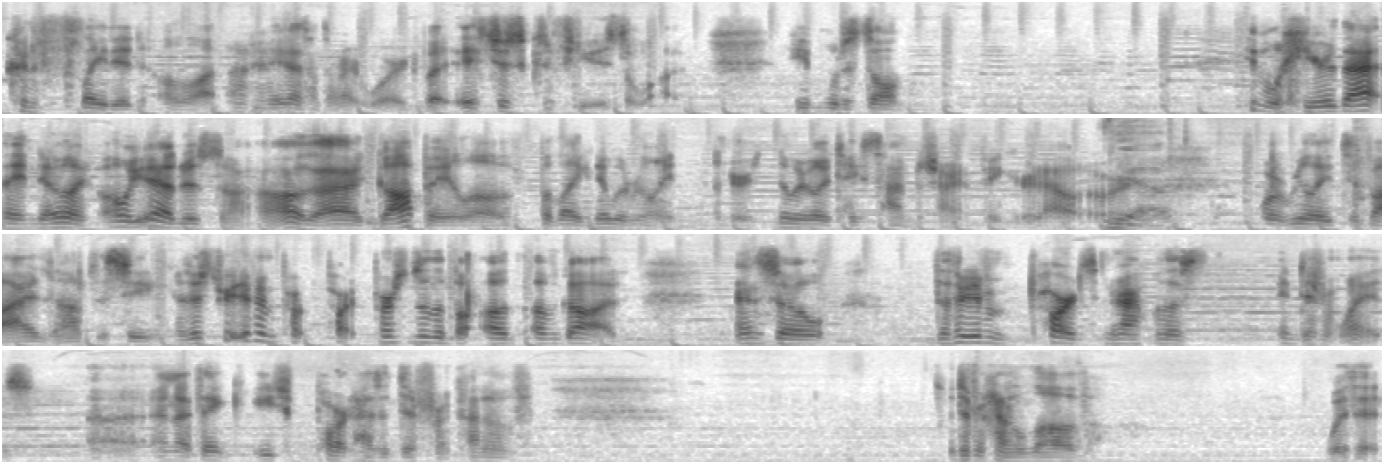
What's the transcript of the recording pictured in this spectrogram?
conflated a lot. I think that's not the right word, but it's just confused a lot. People just don't. People hear that and they know like, oh yeah, there's oh, uh, agape love, but like no one really under, no one really takes time to try and figure it out. Or, yeah or really divides up to see because there's three different par- persons of the of, of, God, and so the three different parts interact with us in different ways, uh, and I think each part has a different kind of a different kind of love with it.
